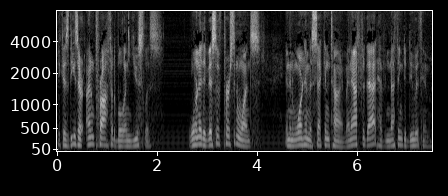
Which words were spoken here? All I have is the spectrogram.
because these are unprofitable and useless. Warn a divisive person once, and then warn him a second time, and after that have nothing to do with him.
